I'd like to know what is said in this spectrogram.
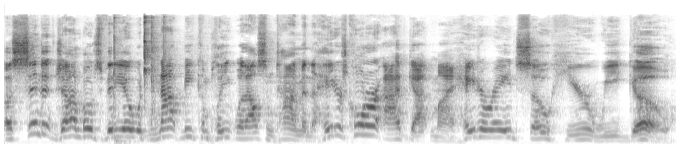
A Send It Jon Boats video would not be complete without some time in the haters corner. I've got my haterade, so here we go.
